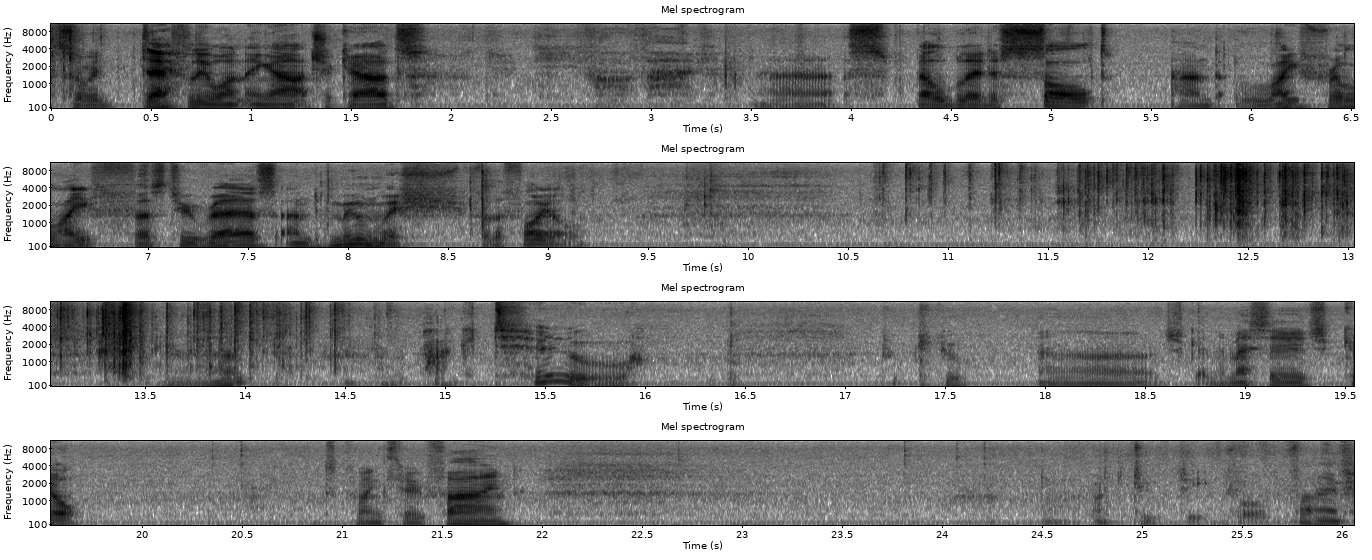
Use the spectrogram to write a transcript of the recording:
So we're definitely wanting Archer cards. Uh, Spellblade Assault and Life for Life. First two rares and Moonwish for the foil. Uh, just getting a message. Cool. It's coming through fine. One, two, three, four, five.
